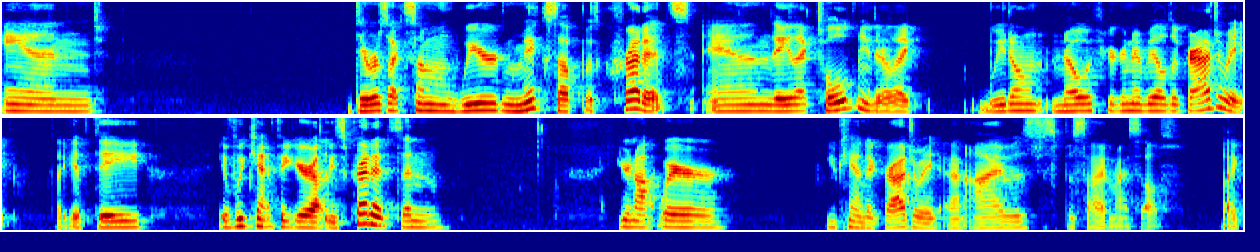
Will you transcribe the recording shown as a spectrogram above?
And there was like some weird mix up with credits and they like told me they're like we don't know if you're going to be able to graduate. Like if they if we can't figure out these credits then you're not where you can to graduate and I was just beside myself. Like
